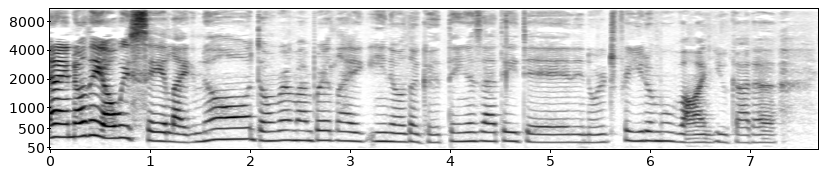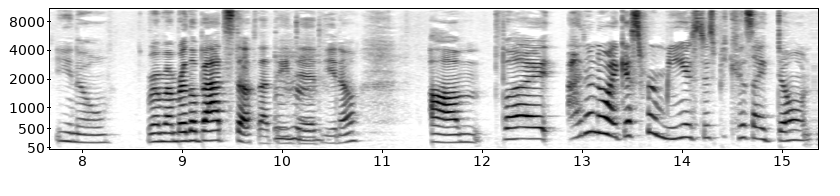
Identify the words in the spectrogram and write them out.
and I know they always say, like, no, don't remember, like, you know, the good things that they did. In order for you to move on, you gotta, you know, remember the bad stuff that they mm-hmm. did, you know? Um, but I don't know, I guess for me, it's just because I don't.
